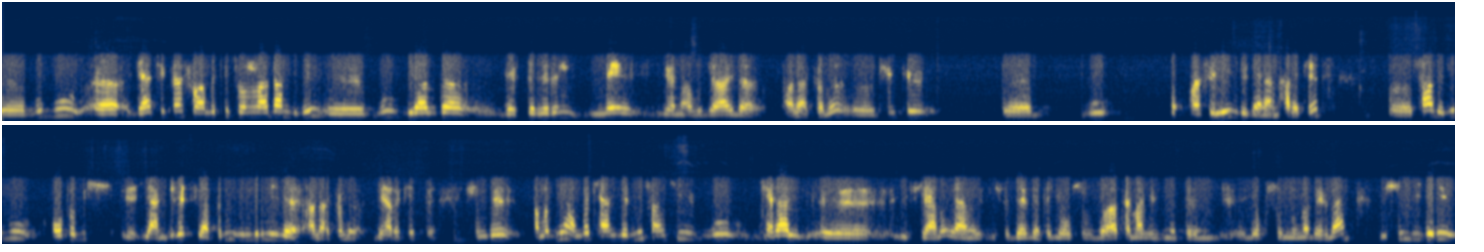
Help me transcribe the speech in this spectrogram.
e, bu, bu e, gerçekten şu andaki sorunlardan biri. E, bu biraz da gösterilerin ne yön alacağıyla alakalı. E, çünkü e, bu Paselivri denen hareket e, sadece bu otobüs e, yani bilet fiyatlarının indirimiyle alakalı bir hareketti. Şimdi ama bir anda kendilerini sanki bu genel e, isyanı yani işte devlete, yolsuzluğa, temel hizmetlerin yoksunluğuna verilen işin lideri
